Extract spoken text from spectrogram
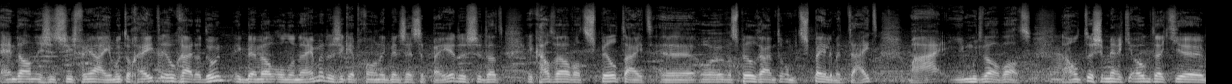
En dan is het zoiets van, ja, je moet toch eten. Hoe ga je dat doen? Ik ben wel ondernemer, dus ik, heb gewoon, ik ben ZZP'er. Dus eh, dat, ik had wel wat speeltijd, wat speelruimte om te spelen met tijd. Maar je moet wel wat. Nou, ondertussen merk je ook dat je,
